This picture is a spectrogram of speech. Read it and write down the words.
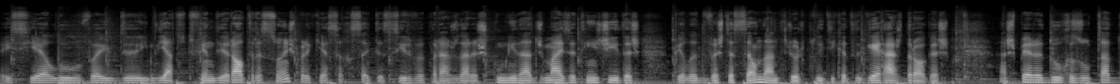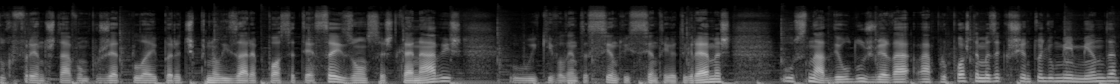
ACLU, veio de imediato defender alterações para que essa receita sirva para ajudar as comunidades mais atingidas pela devastação da anterior política de guerra às drogas. À espera do resultado do referendo estava um projeto de lei para despenalizar a posse até 6 onças de cannabis o equivalente a 168 gramas. O Senado deu luz verde à, à proposta, mas acrescentou-lhe uma emenda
